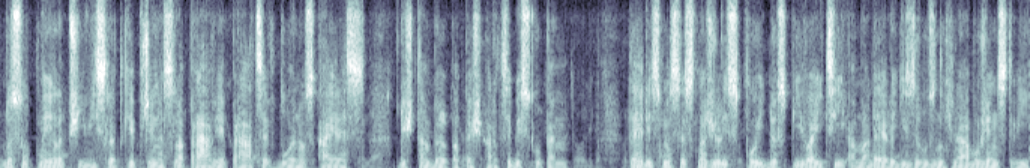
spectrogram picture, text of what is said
Dosud nejlepší výsledky přinesla právě práce v Buenos Aires, když tam byl papež arcibiskupem. Tehdy jsme se snažili spojit dospívající a mladé lidi z různých náboženství,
